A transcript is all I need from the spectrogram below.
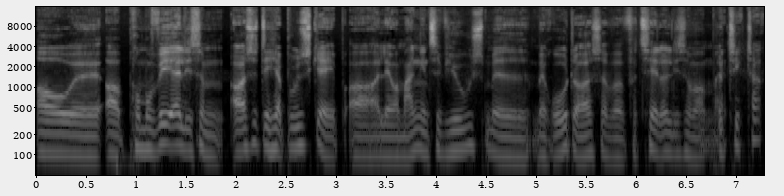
Og, øh, og promoverer ligesom også det her budskab, og laver mange interviews med, med Ruth også, og fortæller ligesom om, På at, TikTok?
